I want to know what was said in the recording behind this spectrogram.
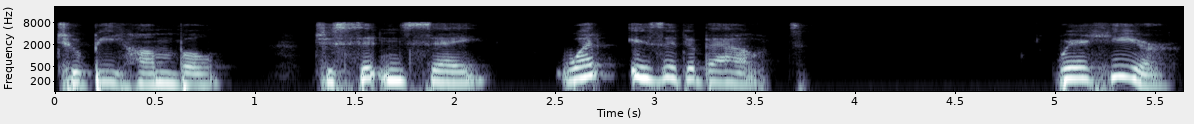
to be humble, to sit and say, What is it about? We're here.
